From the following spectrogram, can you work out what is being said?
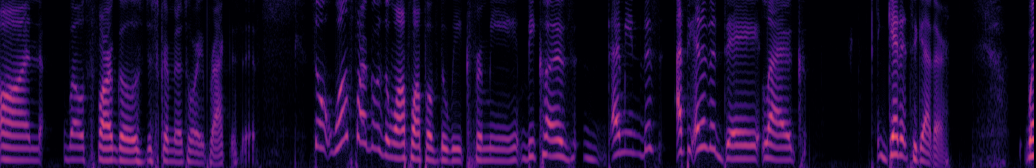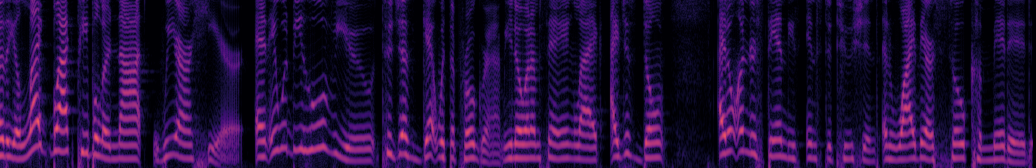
on wells fargo's discriminatory practices so Wells Fargo is the womp womp of the week for me because I mean this at the end of the day, like get it together. whether you like black people or not, we are here. And it would behoove you to just get with the program. You know what I'm saying? Like, I just don't. I don't understand these institutions and why they are so committed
